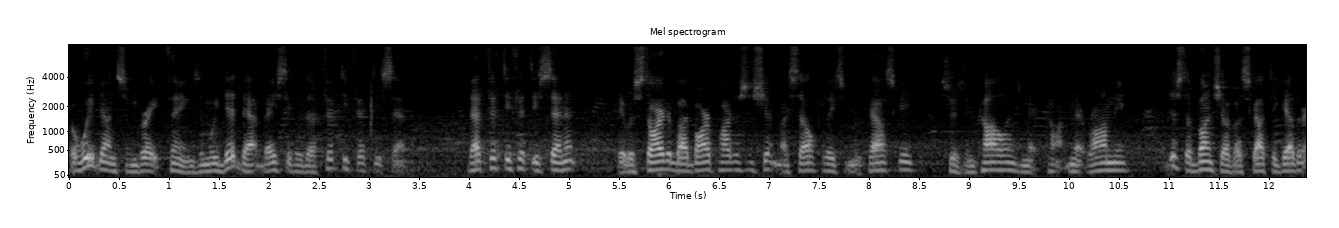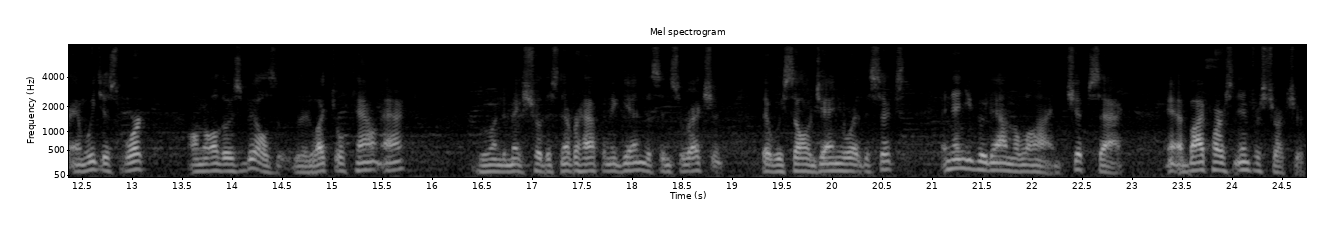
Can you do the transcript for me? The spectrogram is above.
But we've done some great things, and we did that basically with a 50-50 Senate. That 50-50 Senate, it was started by bipartisanship. Myself, Lisa Murkowski, Susan Collins, Mitt, Mitt Romney, just a bunch of us got together, and we just worked on all those bills. The Electoral Count Act. We wanted to make sure this never happened again. This insurrection that we saw on January the 6th, and then you go down the line. CHIPS Act, bipartisan infrastructure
